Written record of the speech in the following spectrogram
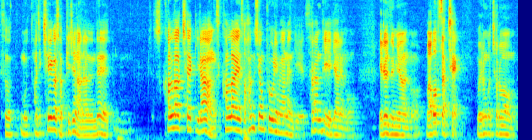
그래서 뭐 아직 체계가 잡히진 않았는데 스칼라 책이랑 스칼라에서 함수형 프로그래밍 하는 이제 사람들이 얘기하는 뭐 예를 들면 뭐 마법사 책 뭐 이런 것처럼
